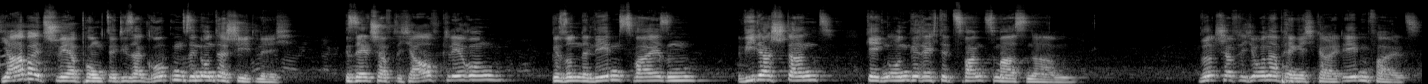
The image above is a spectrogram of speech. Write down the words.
Die Arbeitsschwerpunkte dieser Gruppen sind unterschiedlich. Gesellschaftliche Aufklärung, gesunde Lebensweisen, Widerstand gegen ungerechte Zwangsmaßnahmen. Wirtschaftliche Unabhängigkeit ebenfalls.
